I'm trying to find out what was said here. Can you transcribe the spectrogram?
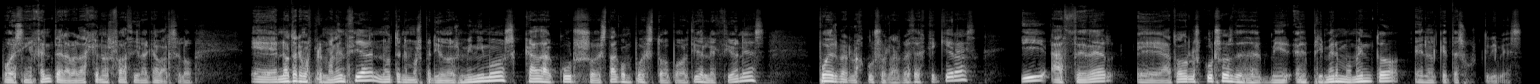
pues ingente, la verdad es que no es fácil acabárselo. Eh, no tenemos permanencia, no tenemos periodos mínimos, cada curso está compuesto por 10 lecciones, puedes ver los cursos las veces que quieras y acceder eh, a todos los cursos desde el primer momento en el que te suscribes.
